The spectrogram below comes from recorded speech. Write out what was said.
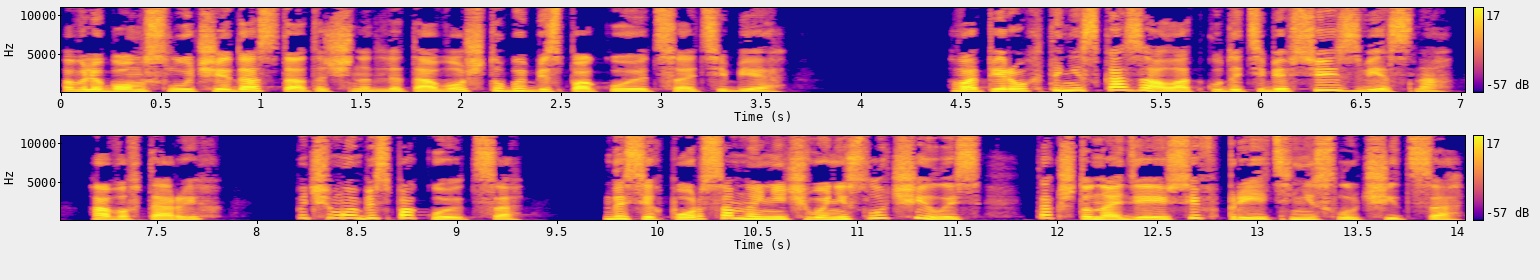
В любом случае, достаточно для того, чтобы беспокоиться о тебе». «Во-первых, ты не сказал, откуда тебе все известно. А во-вторых, почему беспокоиться? До сих пор со мной ничего не случилось, так что, надеюсь, и впредь не случится».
